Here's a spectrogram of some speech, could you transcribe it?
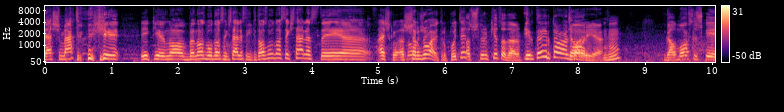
10 metų iki, iki nuo vienos baudos aikštelės iki kitos baudos aikštelės, tai e, aišku, aš šaržuoju truputį. Aš turiu kitą dar Ir tai ir to teoriją. Mhm. Gal moksliškai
